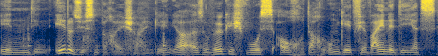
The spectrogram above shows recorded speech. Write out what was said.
in den edelsüßen Bereich reingehen, ja, also wirklich, wo es auch darum geht für Weine, die jetzt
